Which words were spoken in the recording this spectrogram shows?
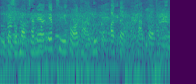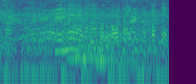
อยู่กับสมองชาแนล FC ขอถ่ายรูปกับป้าแตนนะคะตอนนี้นะคะแม่แม่นะคะมาขอถ่ายรูปกับป้าแตน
